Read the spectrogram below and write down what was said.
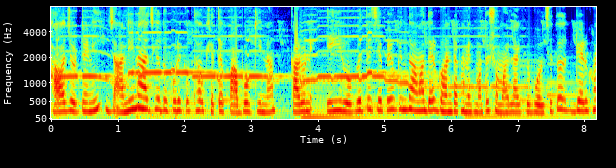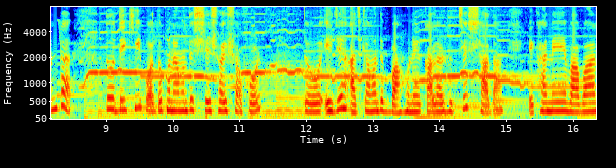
খাওয়া জোটেনি। জানি না আজকে দুপুরে কোথাও খেতে পাবো কি না কারণ এই রোবেতে চেপেও কিন্তু আমাদের ঘন্টাখানেক মতো সময় লাগবে বলছে তো, দেড় ঘণ্টা। তো দেখি কতক্ষণ আমাদের শেষ হয় সফর। তো এই যে আজকে আমাদের বাহনের কালার হচ্ছে সাদা। এখানে বাবান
